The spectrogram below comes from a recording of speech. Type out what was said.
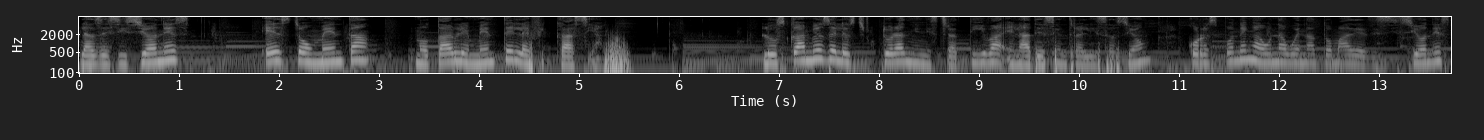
las decisiones. Esto aumenta notablemente la eficacia. Los cambios de la estructura administrativa en la descentralización corresponden a una buena toma de decisiones,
